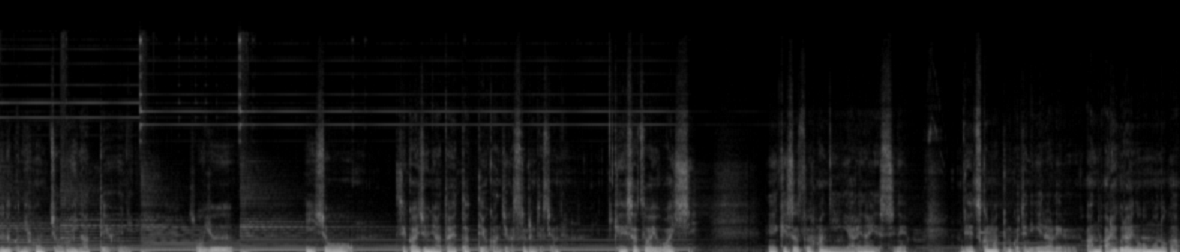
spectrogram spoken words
なんか日本ちょろいなっていうふうにそういう印象を世界中に与えたっていう感じがするんですよね。警察は弱いしえー、警察は犯人やれないですしね。で捕まってもこうやって逃げられる。あのあれぐらいの大物が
